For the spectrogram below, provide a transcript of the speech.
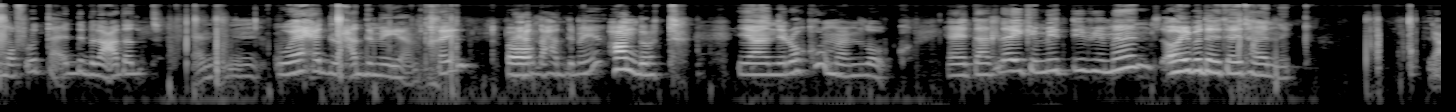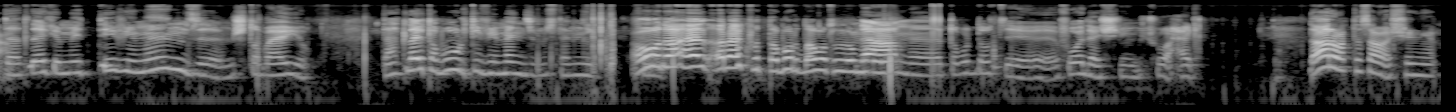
المفروض تعد بالعدد يعني واحد لحد مية يعني متخيل؟ آه. واحد لحد مية؟ hundred. يعني رقم عملاق. يعني انت هتلاقي كمية TV Mans اهي بدأت تهنك انت يعني. هتلاقي كمية TV Mans مش طبيعية. انت هتلاقي طابور TV Mans مستنيك. اهو ده إيه رايك في الطابور دوت اللي هم لا يا عم الطابور دوت فوق العشرين مش فوق حاجة. ده أربعة تسعة وعشرين يعني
